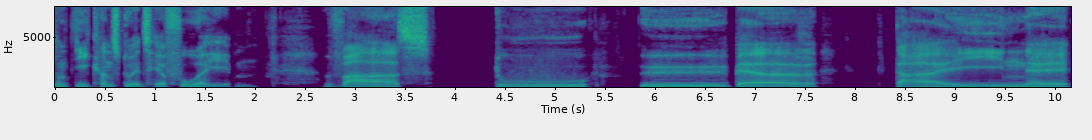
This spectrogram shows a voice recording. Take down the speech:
und die kannst du jetzt hervorheben. Was, du, über, deine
